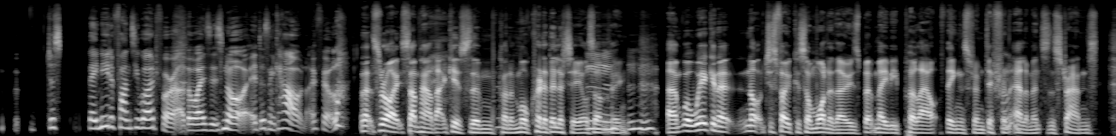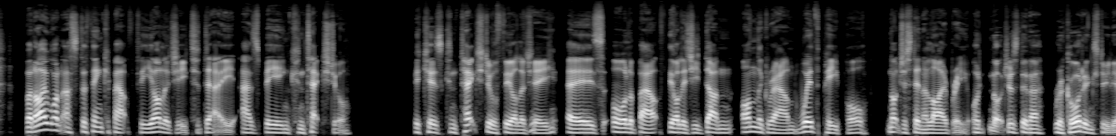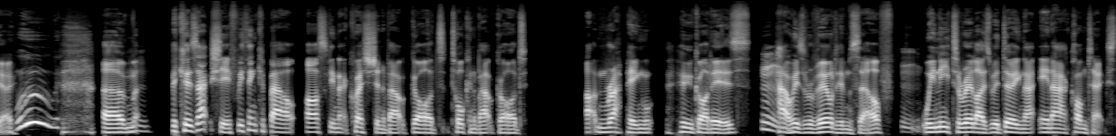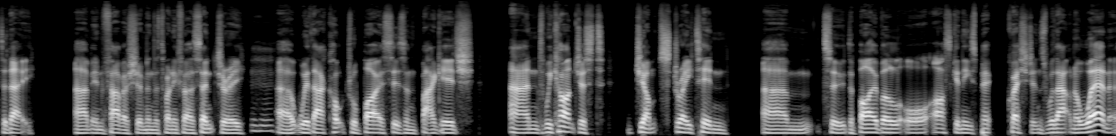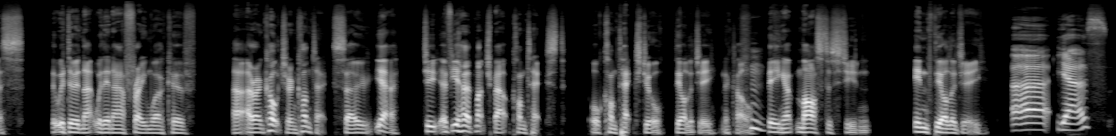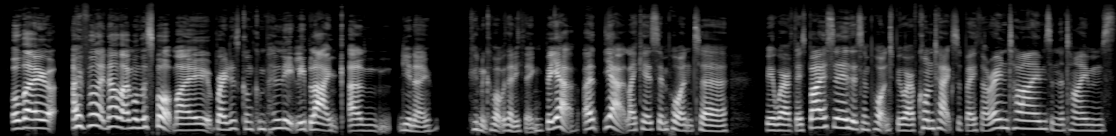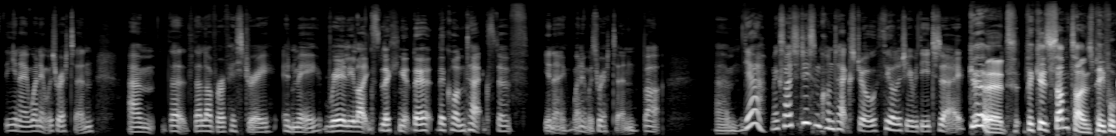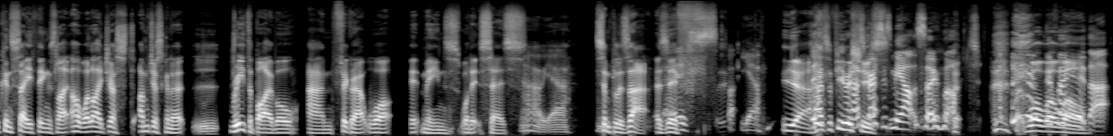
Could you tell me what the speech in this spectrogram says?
just they need a fancy word for it. Otherwise, it's not. It doesn't count. I feel like That's right. Somehow that gives them kind of more credibility or something. Mhm. Um, well, we're going to not just focus on one of those, but maybe pull out things from different Cool. elements and strands. But I want us to think about theology today as being contextual, because contextual theology is all about theology done on the ground with people, not just in a library or not just in a recording studio. Woo! Um, Mm. because actually, if we think about asking that question about God, talking about God, unwrapping who God is, Mm. how he's revealed himself, Mm. we need to realize we're doing that in our context today, um, in Faversham in the 21st century, Mhm. uh, with our cultural biases and baggage. And we can't just jump straight in um, to the Bible or asking these pe- questions without an awareness that we're doing that within our framework of uh, our own culture and context. So, yeah. Do you, have you heard much about context or contextual theology, Nicole? Hmm. Being a master's student in theology. Uh, yes. Although I feel like now that I'm on the spot, my brain has gone completely blank, and you know, couldn't come up with anything. But yeah, I, yeah, like it's important to be aware of those biases. It's important to be aware of context of both our own times and the times, you know, when it was written. Um, the the lover of history in me really likes looking at the the context of you know when it was written. But um, yeah, I'm excited to do some contextual theology with you today. Good, because sometimes people can say things like, "Oh, well, I just, I'm just going to l- read the Bible and figure out what it means, what it says." Oh yeah, Simple as that. As if, uh, yeah, yeah, has a few that issues. That stresses me out so much. Like, whoa, whoa, if I hear whoa. that.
